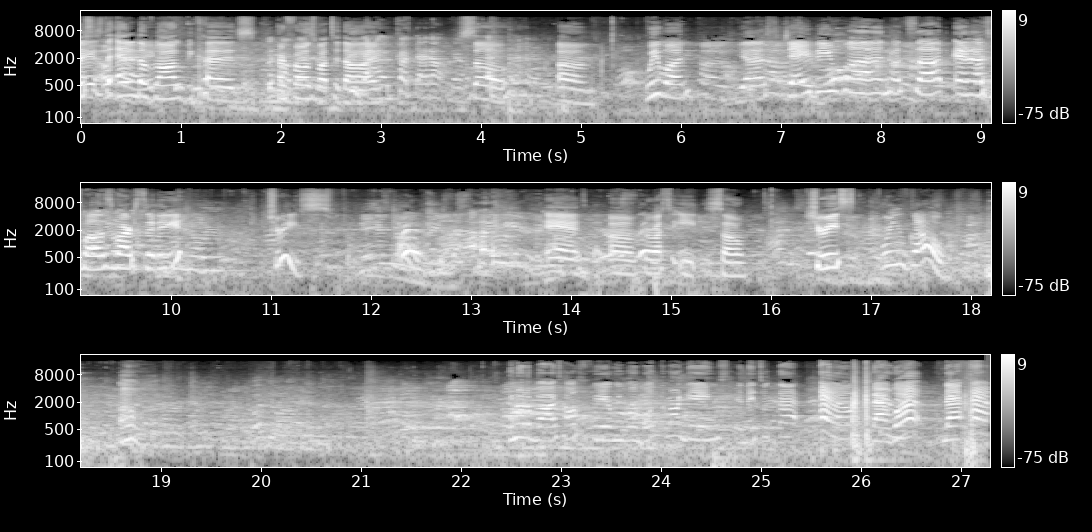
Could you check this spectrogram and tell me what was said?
No, we this, this is the end of the vlog because her phone's about to die. Cut that out now. So, um, we won. Yes, JV won. What's up? And as well as varsity. Trees. And um, we're about to eat. So, Cherise, where you go? You know the vibes. House fair. We won both of our games, and they took that L. That what? That L.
